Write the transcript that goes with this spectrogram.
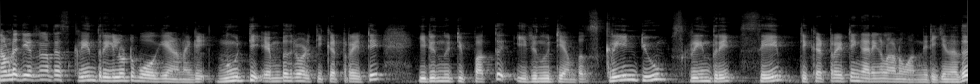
നമ്മുടെ ചേട്ടനകത്തെ സ്ക്രീൻ ത്രീയിലോട്ട് പോവുകയാണെങ്കിൽ നൂറ്റി എൺപത് രൂപ ടിക്കറ്റ് റേറ്റ് ഇരുന്നൂറ്റി പത്ത് ഇരുന്നൂറ്റി അമ്പത് സ്ക്രീൻ ടൂവും സ്ക്രീൻ ത്രീയും സെയിം ടിക്കറ്റ് റേറ്റും കാര്യങ്ങളാണ് വന്നിരിക്കുന്നത്.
